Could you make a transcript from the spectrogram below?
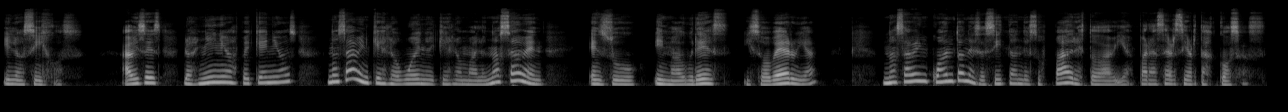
y los hijos. A veces los niños pequeños no saben qué es lo bueno y qué es lo malo, no saben en su inmadurez y soberbia, no saben cuánto necesitan de sus padres todavía para hacer ciertas cosas.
